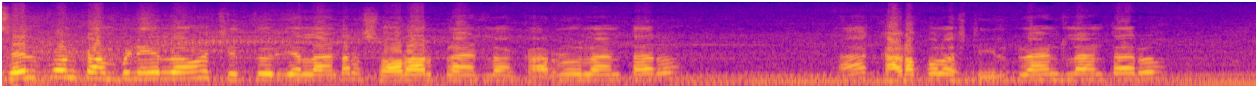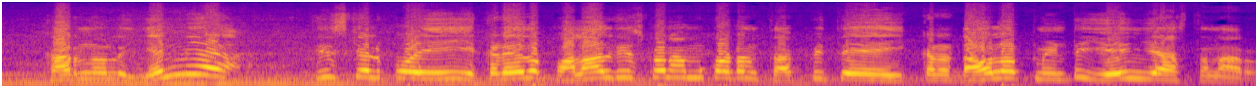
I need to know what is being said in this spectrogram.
సెల్ ఫోన్ కంపెనీలో చిత్తూరు జిల్లా అంటారు సోలార్ ప్లాంట్లో కర్నూలు అంటారు కడపలో స్టీల్ ప్లాంట్లు అంటారు. కర్నూలు ఎన్ని తీసుకెళ్ళిపోయి ఇక్కడేదో పొలాలు తీసుకొని అమ్ముకోవడం తప్పితే ఇక్కడ డెవలప్మెంట్ ఏం చేస్తున్నారు?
